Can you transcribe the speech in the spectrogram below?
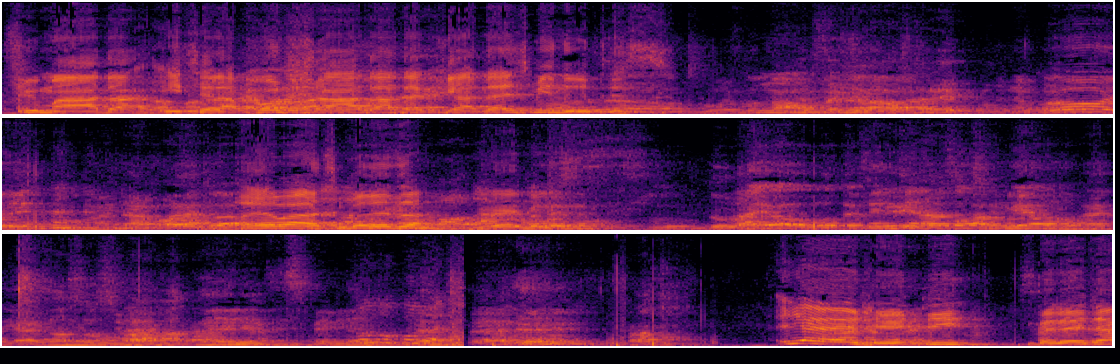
filmada e será postada daqui a 10 minutos. Aí, Márcio, beleza? E aí, beleza? Aí, ó, o outro efeito na campeão. E aí, gente, beleza?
